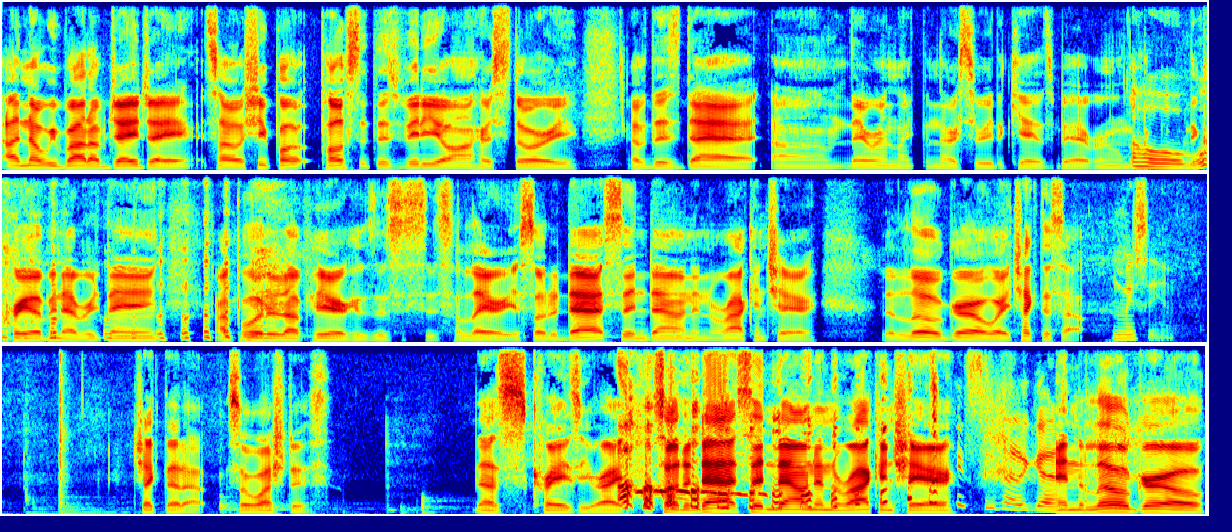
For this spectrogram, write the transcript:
I know we brought up JJ. So she po- posted this video on her story of this dad. Um, they were in like the nursery, the kids' bedroom, Oh. the crib, and everything. I pulled it up here because this is, is hilarious. So the dad's sitting down in the rocking chair. The little girl, wait, check this out. Let me see. Check that out. So watch this. That's crazy, right? So the dad sitting down in the rocking chair, see that again. and the little girl,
